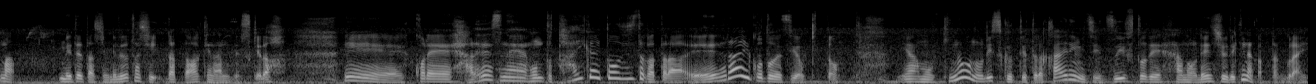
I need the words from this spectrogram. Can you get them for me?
まあ、めでたしめでたしだったわけなんですけど、えー、これ、あれですね、本当、大会当日とかあったら、えらいことですよ、きっと。いやもう昨日のリスクって言ったら帰り道ズイフトであの練習できなかったぐらい、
